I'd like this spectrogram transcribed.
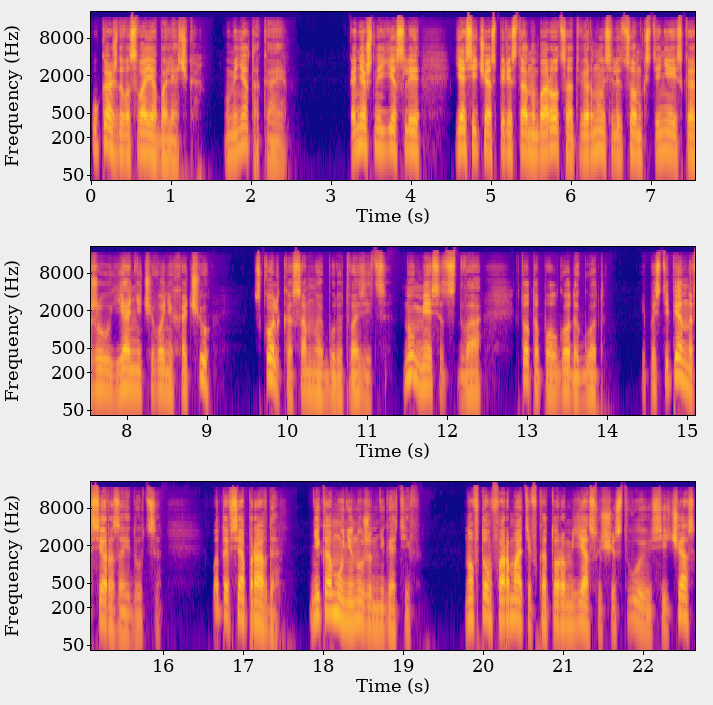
У каждого своя болячка. У меня такая. Конечно, если я сейчас перестану бороться, отвернусь лицом к стене и скажу «я ничего не хочу», сколько со мной будут возиться? Ну, месяц-два, кто-то полгода, год. И постепенно все разойдутся. Вот и вся правда. Никому не нужен негатив. Но в том формате, в котором я существую сейчас,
